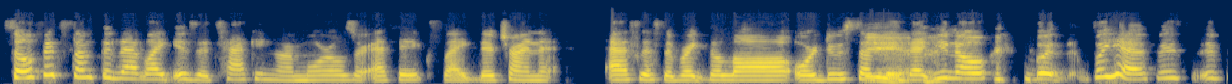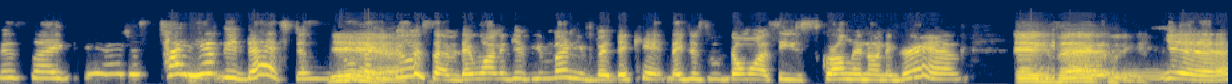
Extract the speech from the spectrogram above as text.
so if it's something that like is attacking our morals or ethics, like they're trying to ask us to break the law or do something yeah. that you know but but yeah if it's if it's like you know just tidy up your desk just yeah. like doing something they want to give you money but they can't they just don't want to see you scrolling on the gram exactly yeah,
